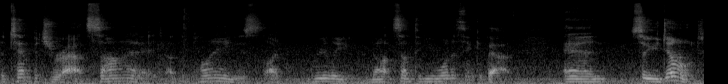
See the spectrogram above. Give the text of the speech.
the temperature outside of the plane is like really not something you want to think about. And so you don't.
